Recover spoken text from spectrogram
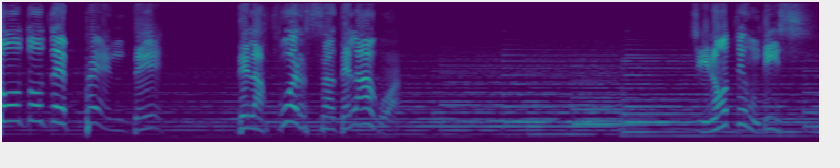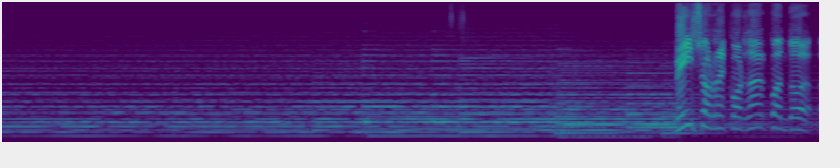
Todo depende de la fuerza del agua. Si no te hundís. Me hizo recordar cuando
